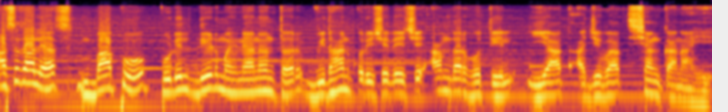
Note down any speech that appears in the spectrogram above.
असं झाल्यास बापू पुढील दीड महिन्यानंतर विधान परिषदेचे आमदार होतील यात अजिबात शंका नाही.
